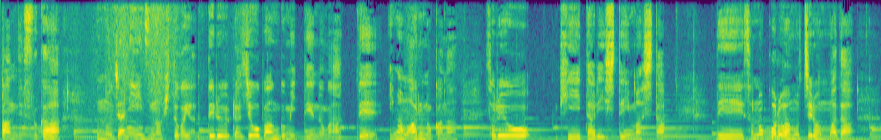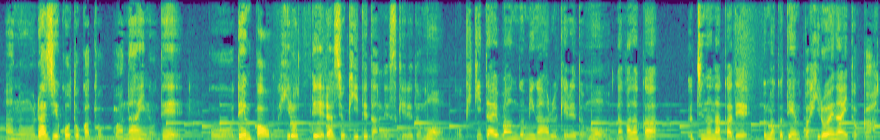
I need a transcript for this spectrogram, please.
たんですがそのジャニーズの人がやってるラジオ番組っていうのがあって今もあるのかな？それを聞いたりしていました。でその頃はもちろんまだあのラジコとかとはないのでこう電波を拾ってラジオ聞いてたんですけれどもこう聞きたい番組があるけれどもなかなかうちの中でうまく電波拾えないとか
